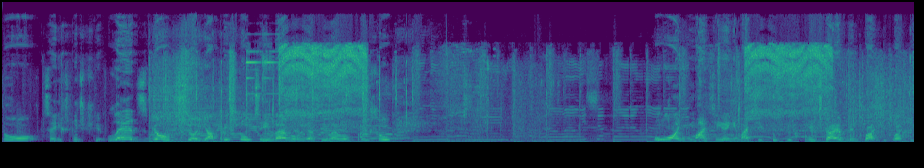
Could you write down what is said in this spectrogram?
до цієї штучки. Let's go! Все, я пройшов цей левел, я цей левел пройшов. О, хтось тут включає, блін, класні, класні.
